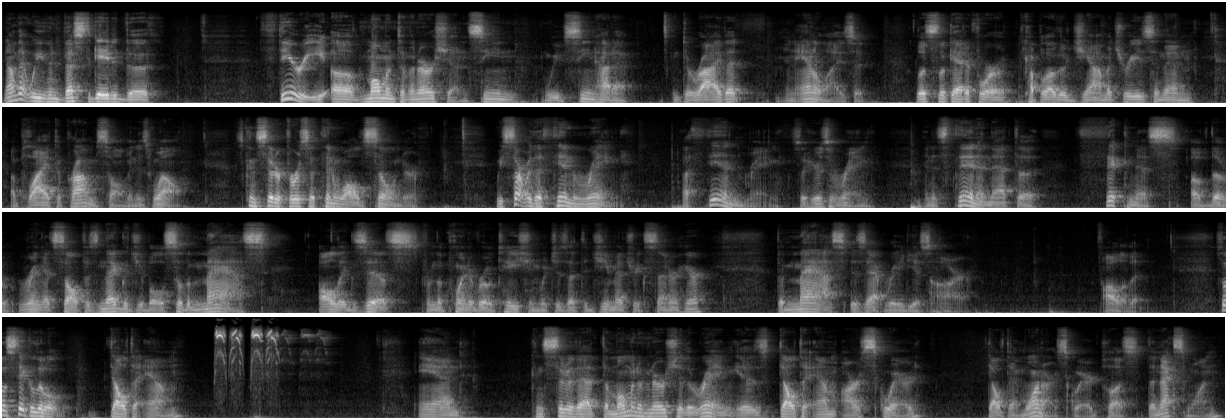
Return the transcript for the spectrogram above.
Now that we've investigated the theory of moment of inertia and seen we've seen how to derive it and analyze it, let's look at it for a couple other geometries and then apply it to problem solving as well. Let's consider first a thin-walled cylinder. We start with a thin ring, a thin ring. So here's a ring, and it's thin in that the thickness of the ring itself is negligible, so the mass all exists from the point of rotation, which is at the geometric center here. The mass is at radius r, all of it. So let's take a little delta m and consider that the moment of inertia of the ring is delta m r squared, delta m1 r squared, plus the next one,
